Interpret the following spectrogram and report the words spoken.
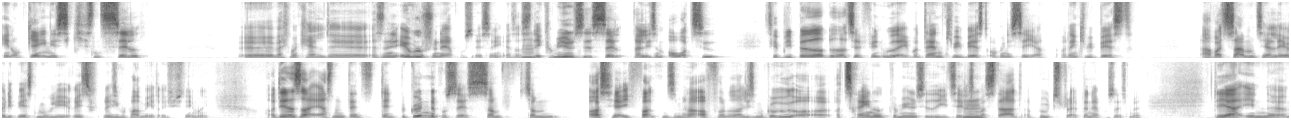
en organisk sådan selv, øh, hvad kan man kalde det, altså en evolutionær proces. Ikke? Altså, mm. Så det er communityet selv, der ligesom over tid skal blive bedre og bedre til at finde ud af, hvordan kan vi bedst organisere, og hvordan kan vi bedst arbejde sammen til at lave de bedst mulige ris- risikoparametre i systemet. Ikke? Og det der så er sådan den, den begyndende proces, som, som os her i fonden, som har opfundet og ligesom er gået ud og, og, og trænet communityet i til ligesom Mhm. at starte og bootstrap den her proces med. Det er en, øh,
